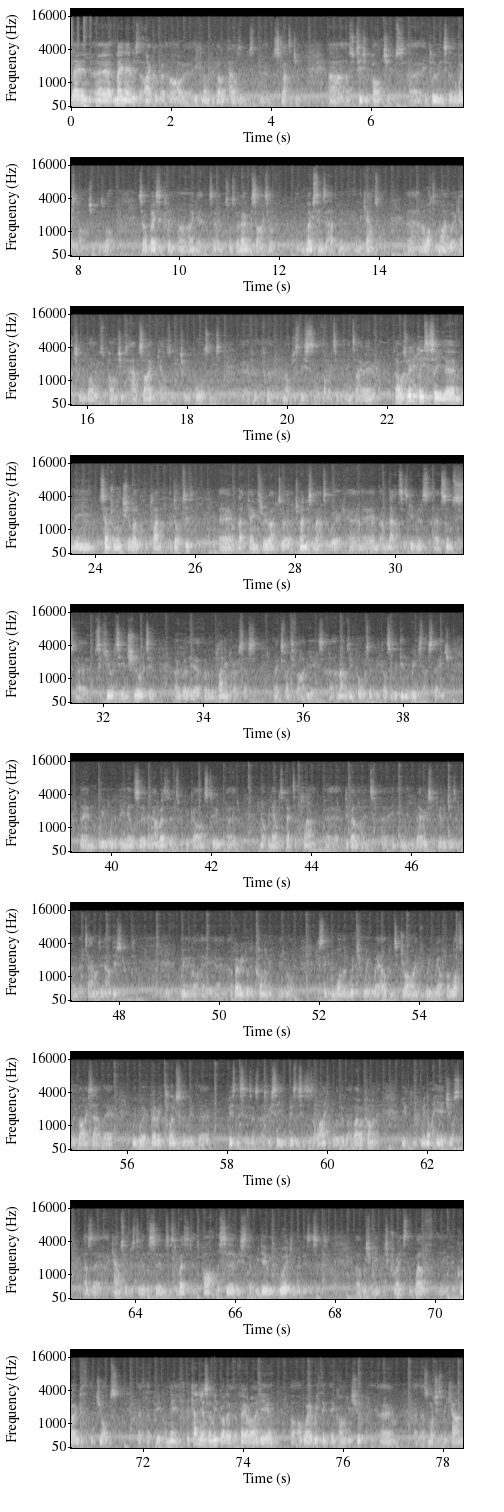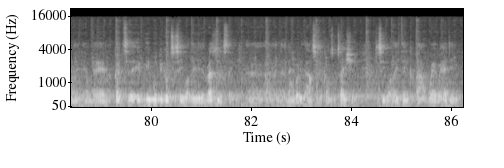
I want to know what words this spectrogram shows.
then uh, main areas that I cover are uh, economic development, housing uh, strategy, uh, and strategic partnerships, uh, including still the waste partnership as well. So basically, I, I get um, sort of an oversight of, of most things that happen in, in the council, uh, and a lot of my work actually involves partnerships outside of council, which are important for, for not just this authority but the entire area. I was really pleased to see um, the Central Lincolnshire Local Plan adopted. Um, that came through after a tremendous amount of work and, um, and that has given us uh, some uh, security and surety over the, uh, over the planning process for the next 25 years. Uh, and that was important because if we didn't reach that stage, then we would have been ill-serving our residents with regards to uh, not being able to better plan uh, development in, in the various villages and, and towns in our district. We've, we've got a, a very good economy in North Kesteven, one of which we, we're helping to drive. We, we offer a lot of advice out there. we work very closely with uh, businesses as, as we see businesses as a lifeblood of, of our economy. You, we're not here just as a, a council that just delivers services to residents. Part of the service that we do is working with businesses, uh, which, mean, which creates the wealth, the, the growth, the jobs that, that people need. They can, yes, I mean, we've got a, a fair idea of where we think the economy should be. Um, as much as we can, um, but uh, it, it would be good to see what the residents think. Uh, and anybody that answers the consultation to see what they think about where we're heading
